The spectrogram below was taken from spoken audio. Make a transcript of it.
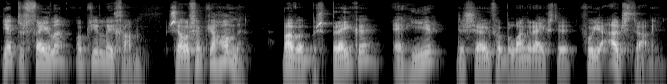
Je hebt dus vele op je lichaam, zelfs op je handen. Maar we bespreken er hier de zeven belangrijkste voor je uitstraling.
